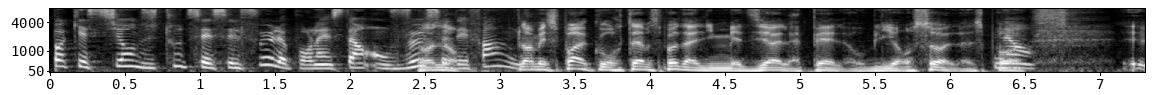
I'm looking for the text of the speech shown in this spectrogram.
pas question du tout de cesser le feu là, pour l'instant. On veut se défendre. Non, mais c'est pas à court terme, c'est pas dans l'immédiat l'appel. Oublions ça. Là. Pas... Non. Euh,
